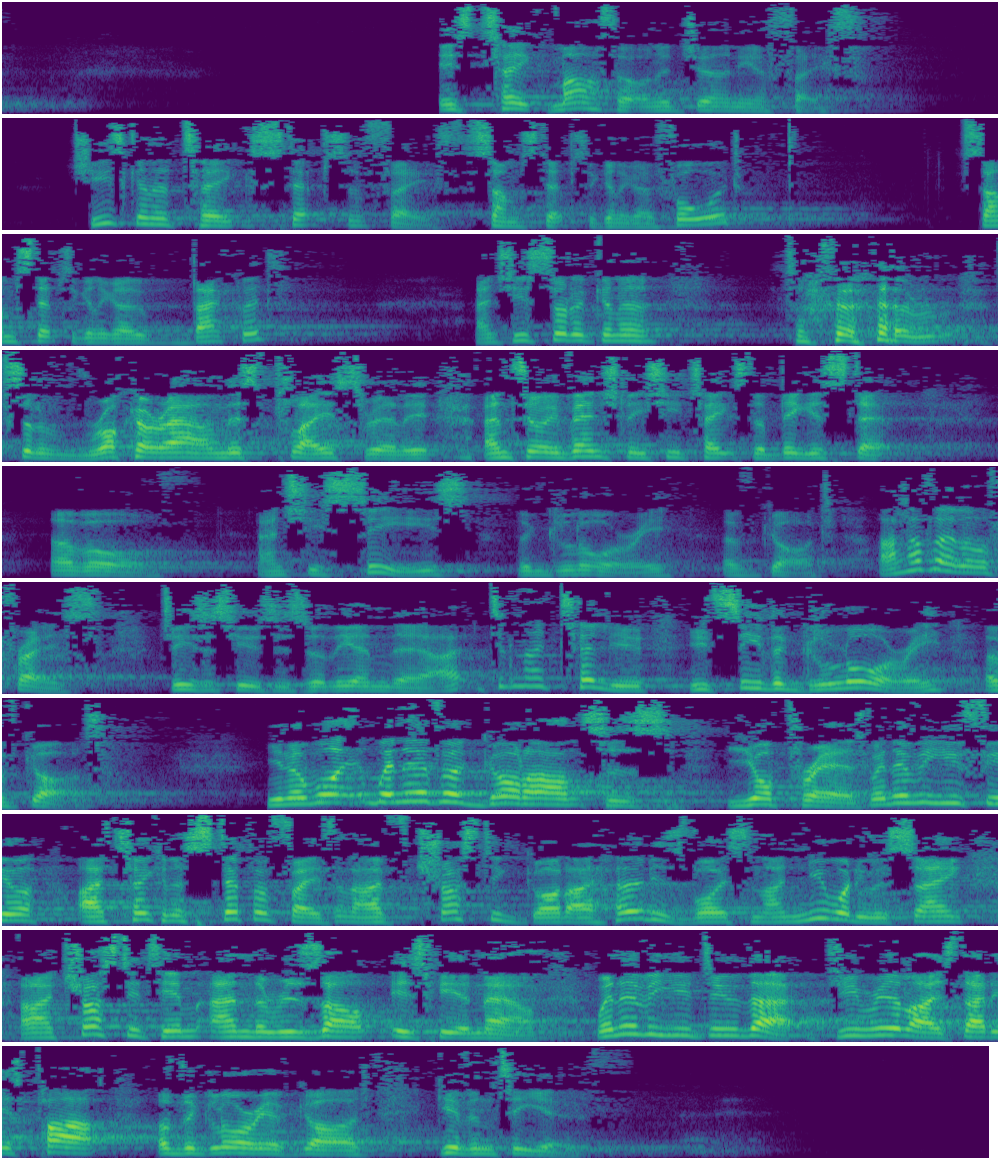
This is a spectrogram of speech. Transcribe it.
is take Martha on a journey of faith. She's going to take steps of faith. Some steps are going to go forward, some steps are going to go backward, and she's sort of going to sort of rock around this place really until eventually she takes the biggest step of all and she sees the glory of God. I love that little phrase Jesus uses at the end there. Didn't I tell you you'd see the glory of God? You know, whenever God answers your prayers, whenever you feel I've taken a step of faith and I've trusted God, I heard His voice and I knew what He was saying and I trusted Him and the result is here now. Whenever you do that, do you realize that is part of the glory of God given to you?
